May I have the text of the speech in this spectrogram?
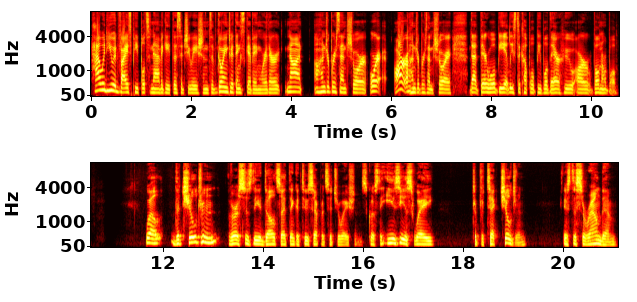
how would you advise people to navigate those situations of going to a Thanksgiving where they're not 100% sure or are 100% sure that there will be at least a couple people there who are vulnerable? Well, the children versus the adults, I think, are two separate situations because the easiest way to protect children is to surround them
